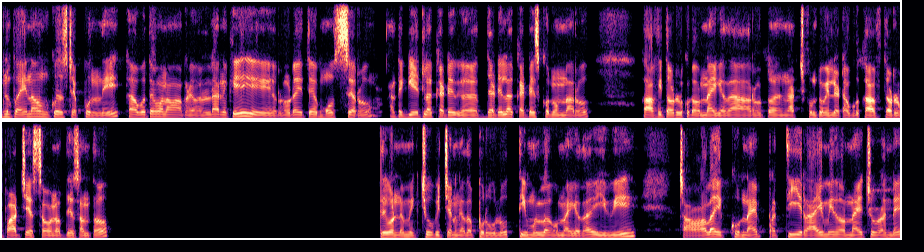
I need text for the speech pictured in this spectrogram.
దీనిపైన ఇంకో స్టెప్ ఉంది. కాకపోతే మనం అక్కడ వెళ్ళడానికి రోడ్ అయితే మూసేశారు. అంటే గేట్లా కట్టే దడిలా కట్టేసుకొని ఉన్నారు. కాఫీ తోటలు కూడా ఉన్నాయి కదా ఆ రూట్ నడుచుకుంటూ వెళ్ళేటప్పుడు కాఫీ తోటలు పాటు చేస్తామనే ఉద్దేశంతో. ఇదిగోండి మీకు చూపించాను కదా పురుగులు. తీముల్లో ఉన్నాయి కదా ఇవి. చాలా ఎక్కువ ఉన్నాయి. ప్రతి రాయి మీద ఉన్నాయి. చూడండి.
